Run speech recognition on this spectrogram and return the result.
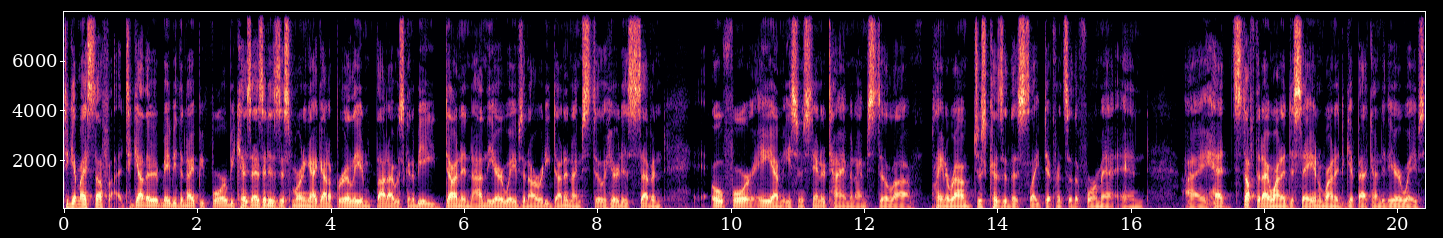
to get my stuff together maybe the night before because as it is this morning, I got up early and thought I was going to be done and on the airwaves and already done, and I'm still here. It is 7:04 a.m. Eastern Standard Time, and I'm still uh, playing around just because of the slight difference of the format and I had stuff that I wanted to say and wanted to get back onto the airwaves.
